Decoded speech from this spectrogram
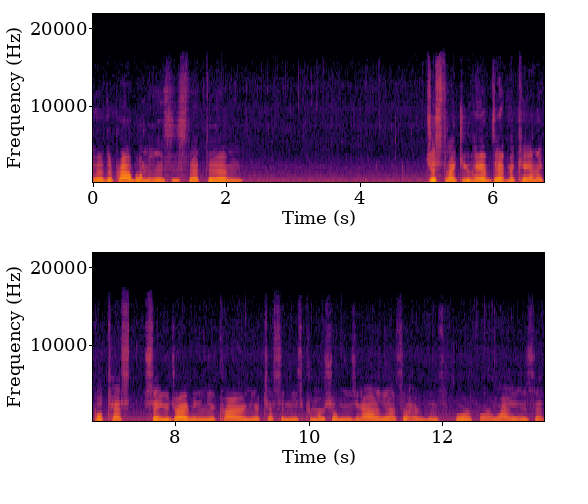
uh, the problem is is that. Um, just like you have that mechanical test say you're driving in your car and you're testing these commercial music. Ah, yeah, so everything's 4 4. Why is that?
